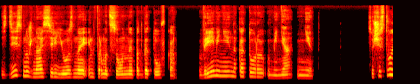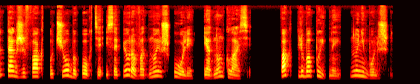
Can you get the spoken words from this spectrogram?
Здесь нужна серьезная информационная подготовка, времени на которую у меня нет. Существует также факт учебы когтя и сапера в одной школе и одном классе. Факт любопытный, но не больше.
